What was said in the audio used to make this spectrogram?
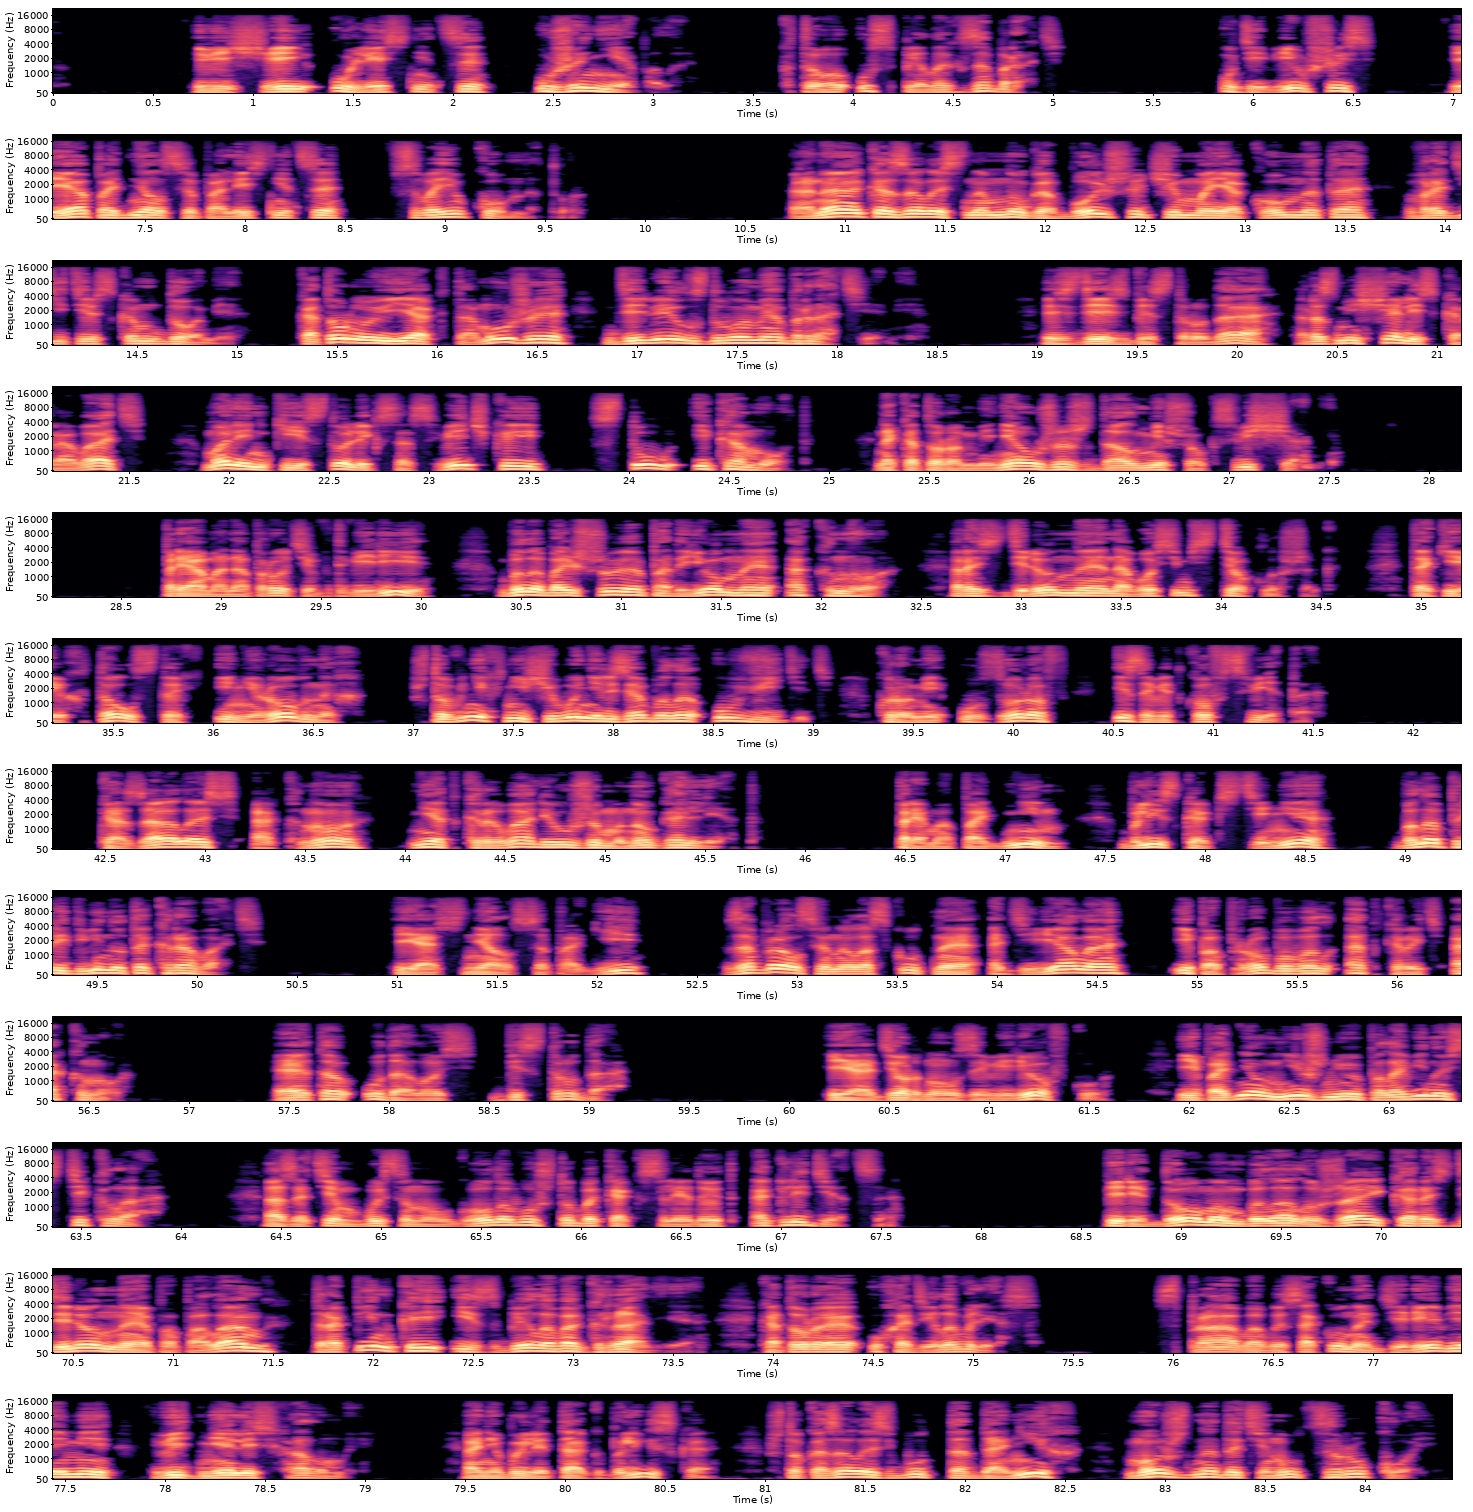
Вещей у лестницы уже не было. Кто успел их забрать? Удивившись, я поднялся по лестнице в свою комнату. Она оказалась намного больше, чем моя комната в родительском доме, которую я, к тому же, делил с двумя братьями. Здесь без труда размещались кровать, маленький столик со свечкой, стул и комод, на котором меня уже ждал мешок с вещами. Прямо напротив двери было большое подъемное окно, разделенное на восемь стеклышек, таких толстых и неровных, что в них ничего нельзя было увидеть, кроме узоров и завитков света. Казалось, окно не открывали уже много лет. Прямо под ним, близко к стене, была придвинута кровать. Я снял сапоги, забрался на лоскутное одеяло и попробовал открыть окно. Это удалось без труда. Я дернул за веревку и поднял нижнюю половину стекла, а затем высунул голову, чтобы как следует оглядеться. Перед домом была лужайка, разделенная пополам тропинкой из белого гравия, которая уходила в лес. Справа, высоко над деревьями, виднелись холмы. Они были так близко, что казалось, будто до них можно дотянуться рукой.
